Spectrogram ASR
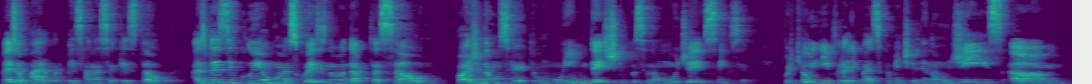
Mas eu paro para pensar nessa questão. Às vezes incluir algumas coisas numa adaptação pode não ser tão ruim desde que você não mude a essência. Porque o livro, ele basicamente ele não diz um,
